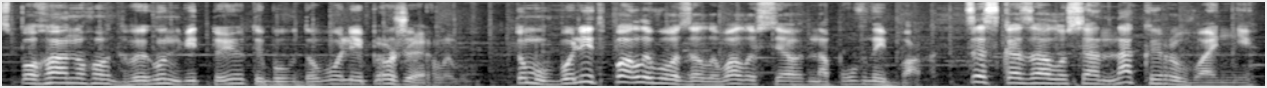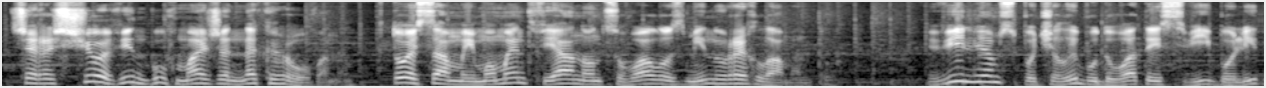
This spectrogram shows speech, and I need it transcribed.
З поганого двигун від Тойоти був доволі прожерливим, тому в боліт паливо заливалося на повний бак. Це сказалося на керуванні, через що він був майже не керованим. В той самий момент FIA анонсувало зміну регламенту. Вільямс почали будувати свій боліт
